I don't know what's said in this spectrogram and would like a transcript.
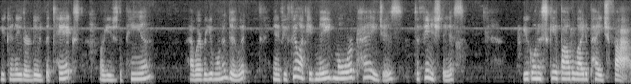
you can either do the text or use the pen, however you want to do it. And if you feel like you'd need more pages to finish this, you're going to skip all the way to page five.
